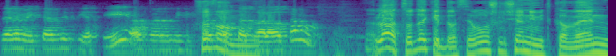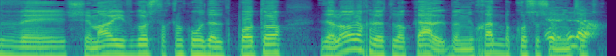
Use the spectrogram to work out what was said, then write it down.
זה למיטב ידיעתי, אבל אני חושבת את ההגרלה עוד פעם. לא, את צודקת, בסיבוב השלישי אני מתכוון, ושמרי יפגוש שחקן כמו דל פוטרו, זה לא הולך להיות לו קל, במיוחד בכושר שהוא נמצא. לא.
